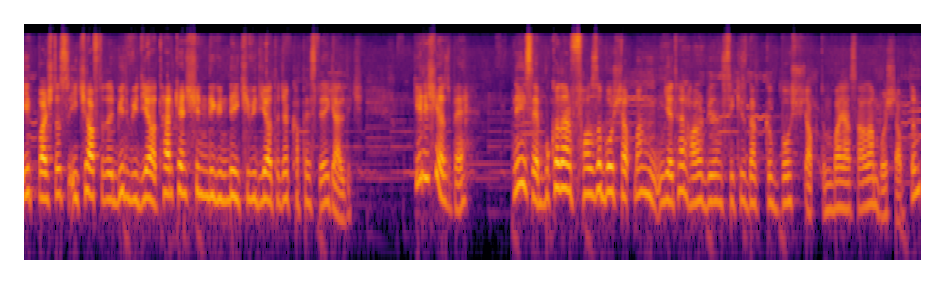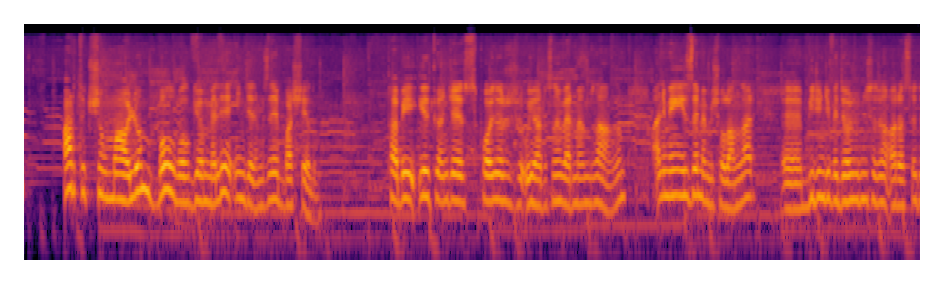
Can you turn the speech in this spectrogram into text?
İlk başta iki haftada bir video atarken şimdi günde iki video atacak kapasiteye geldik. Gelişiyoruz be. Neyse bu kadar fazla boş yapmam yeter. Harbiden 8 dakika boş yaptım. Bayağı sağlam boş yaptım. Artık şu malum bol bol gömmeli incelememize başlayalım. Tabi ilk önce spoiler uyarısını vermemiz lazım. Animeyi izlememiş olanlar e, birinci ve dördüncü sezon arası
